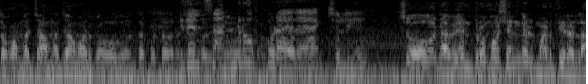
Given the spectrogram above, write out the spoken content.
ತಗೋ ಮಜಾ ಮಜಾ ಮಾಡ್ಕೊ ಹೋಗು ಅಂತ ಕೊಟ್ಟವ್ರೆ ಇದ್ರಲ್ಲಿ ಸನ್ ರೂಫ್ ಕೂಡ ಇದೆ ಆಕ್ಚುಲಿ ಸೊ ನಾವೇನ್ ಪ್ರಮೋಷನ್ಗಳು ಮಾಡ್ತಿರಲ್ಲ?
